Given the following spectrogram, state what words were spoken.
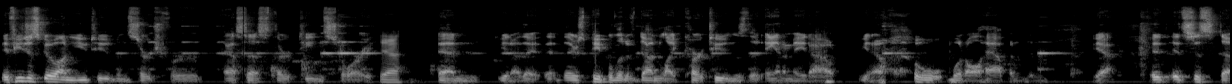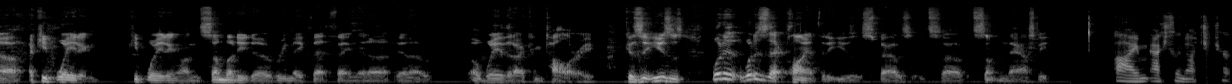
if you just go on youtube and search for ss13 story yeah. And you know they, there's people that have done like cartoons that animate out you know what all happened and yeah. It, it's just uh, i keep waiting keep waiting on somebody to remake that thing in a in a, a way that i can tolerate. Because it uses what is what is that client that it uses spaz? It's uh something nasty. I'm actually not sure.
